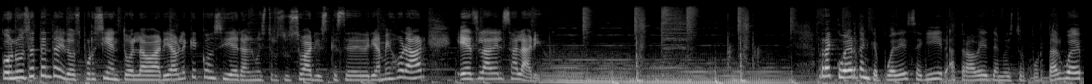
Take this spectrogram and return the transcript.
Con un 72%, la variable que consideran nuestros usuarios que se debería mejorar es la del salario. Recuerden que pueden seguir a través de nuestro portal web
